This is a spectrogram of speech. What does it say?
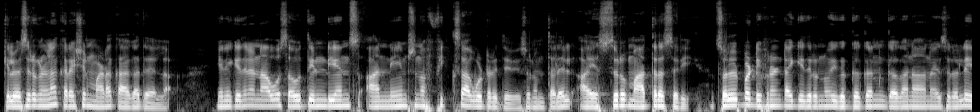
ಕೆಲವು ಹೆಸರುಗಳನ್ನ ಕರೆಕ್ಷನ್ ಮಾಡೋಕ್ಕಾಗೋದೇ ಇಲ್ಲ. ಏನಕ್ಕೆ ನಾವು ಸೌತ್ ಇಂಡಿಯನ್ಸ್ ಆ ನೇಮ್ಸ್ನ ಫಿಕ್ಸ್ ಆಗಿಬಿಟ್ಟಿರ್ತೀವಿ. ಸೊ ನಮ್ಮ ತಲೆಯಲ್ಲಿ ಆ ಹೆಸರು ಮಾತ್ರ ಸರಿ. ಸ್ವಲ್ಪ ಡಿಫ್ರೆಂಟ್ ಆಗಿದ್ರು ಈಗ ಗಗನ್, ಗಗನ ಅನ್ನೋ ಹೆಸರಲ್ಲಿ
